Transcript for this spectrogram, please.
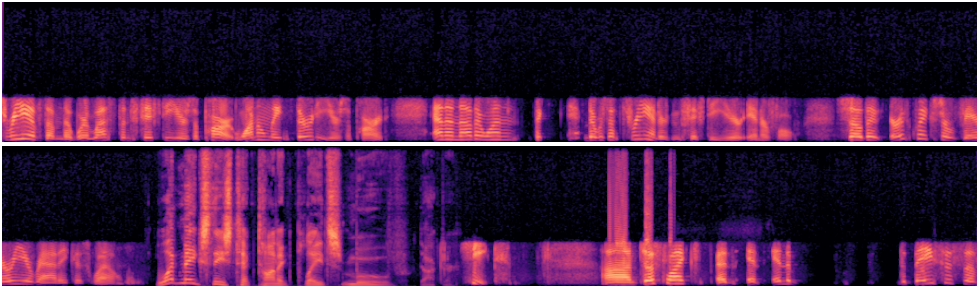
three of them that were less than 50 years apart, one only 30 years apart, and another one, there was a 350 year interval. So the earthquakes are very erratic as well. What makes these tectonic plates move, Doctor? Heat. Uh, just like in, in, the the basis of,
